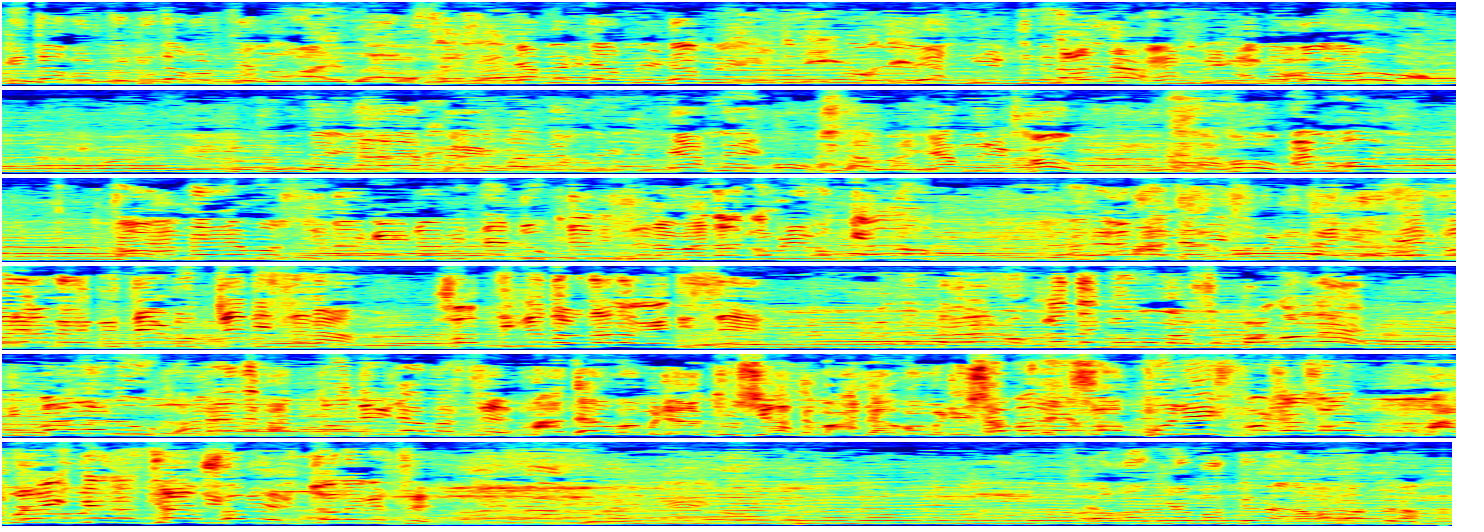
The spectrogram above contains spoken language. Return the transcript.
কিতা করছে কিতা করছে? এক মিনিট এক মিনিট এক মিনিট। এক মিনিট, তুমি যাই না, এক মিনিট এক মিনিট এক মিনিট। এক মিনিট খাও খাও আমি কই? মসজিদের গেটের ভিতরে ঢুকতে দিছে না। মাজার কমিটির পক্ষের লোক আমরা মাজার কমিটি দাঁড়িয়ে আছে। এরপরে আমরা ভিতরে ঢুকতে দিছে না। সব দিকে দরজা লাগাই দিছে। তারার থেকে কোনো মাসে পাগল না? ভালো লোক? আমরা যে পাত্র দুইটা মারছে। মাজার কমিটির দোষী আছে। মাজার কমিটির সব সব পুলিশ প্রশাসন পুলিশ যারা ছিল সব চলে গেছে। এখন কে মারতে না এখন মারতে না।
